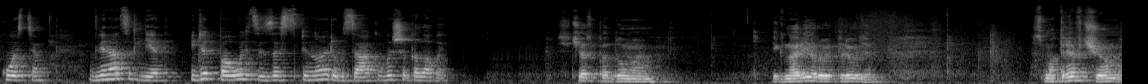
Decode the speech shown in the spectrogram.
Костя, 12 лет, идет по улице за спиной рюкзак выше головы. Сейчас подумаем. Игнорируют люди. Смотря в чем.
